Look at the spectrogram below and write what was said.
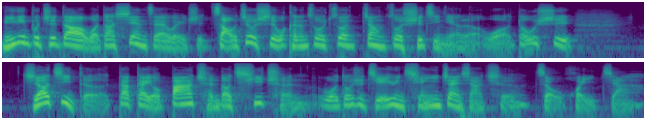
你一定不知道，我到现在为止，早就是我可能做做这样做十几年了，我都是。只要记得，大概有八成到七成，我都是捷运前一站下车走回家。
